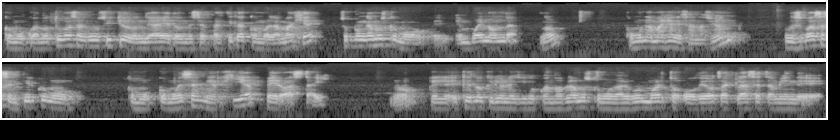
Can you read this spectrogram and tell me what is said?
Como cuando tú vas a algún sitio donde hay, donde se practica como la magia, supongamos como en, buena onda, ¿no? Como una magia de sanación, pues vas a sentir como, como, como esa energía, pero hasta ahí, ¿no? Que, es lo que yo les digo, cuando hablamos como de algún muerto o de otra clase también de,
